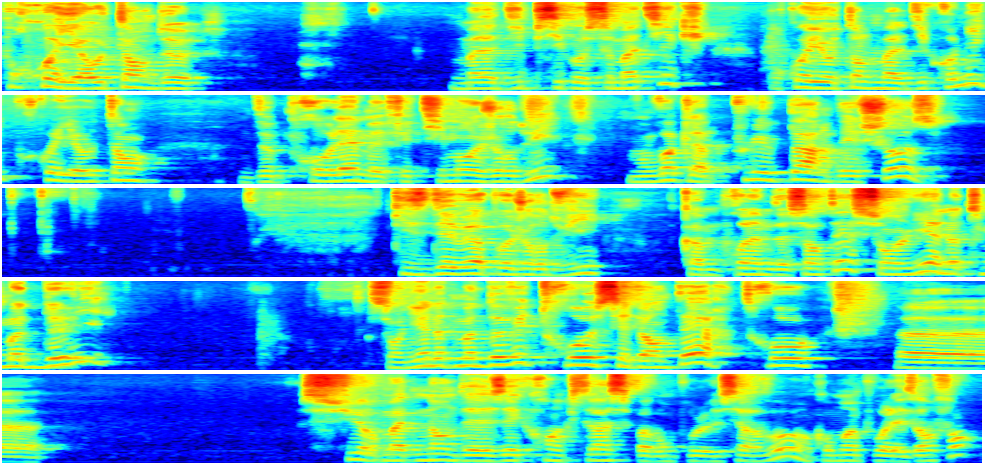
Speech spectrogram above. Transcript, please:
Pourquoi il y a autant de maladies psychosomatiques? Pourquoi il y a autant de maladies chroniques? Pourquoi il y a autant de problèmes, effectivement, aujourd'hui? On voit que la plupart des choses qui se développent aujourd'hui comme problèmes de santé sont liées à notre mode de vie sont liés à notre mode de vie trop sédentaire, trop euh, sur maintenant des écrans, etc. C'est pas bon pour le cerveau, encore moins pour les enfants.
